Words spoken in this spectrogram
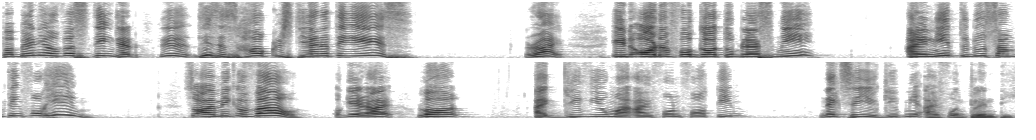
But many of us think that this is how Christianity is. Right? In order for God to bless me, I need to do something for Him. So I make a vow. Okay, right? Lord, I give you my iPhone 14. Next year, you give me iPhone 20.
